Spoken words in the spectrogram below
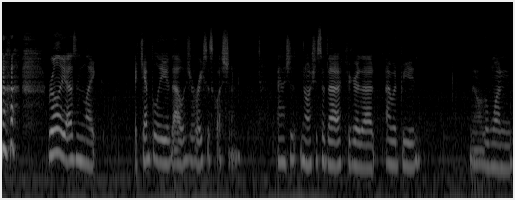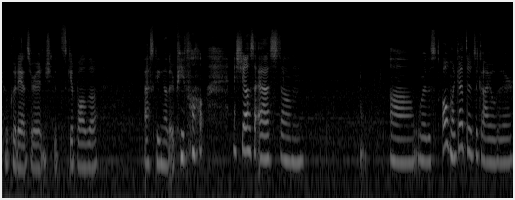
really, as in like, I can't believe that was your racist question. And she, you know, she said that. I figured that I would be, you know, the one who could answer it, and she could skip all the asking other people. and she also asked, um, uh, where this. Oh my God, there's a guy over there.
